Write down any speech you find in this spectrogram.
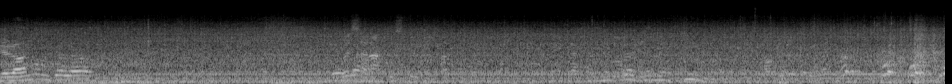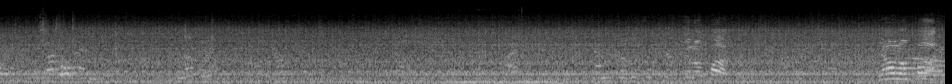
De la nu, de la... Começará com Lopato. Yo, Lopato.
